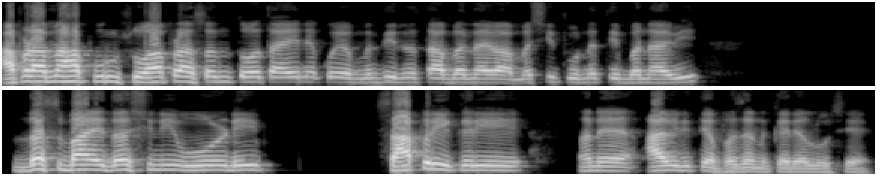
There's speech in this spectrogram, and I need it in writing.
આપણા મહાપુરુષો, આપણા સંતો હતા, એને કોઈ મંદિર નતા બનાવ્યા મસીતું નથી બનાવી દસ બાય દસની ઓરડી સાપરી કરી અને આવી રીતે ભજન કરેલું છે.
